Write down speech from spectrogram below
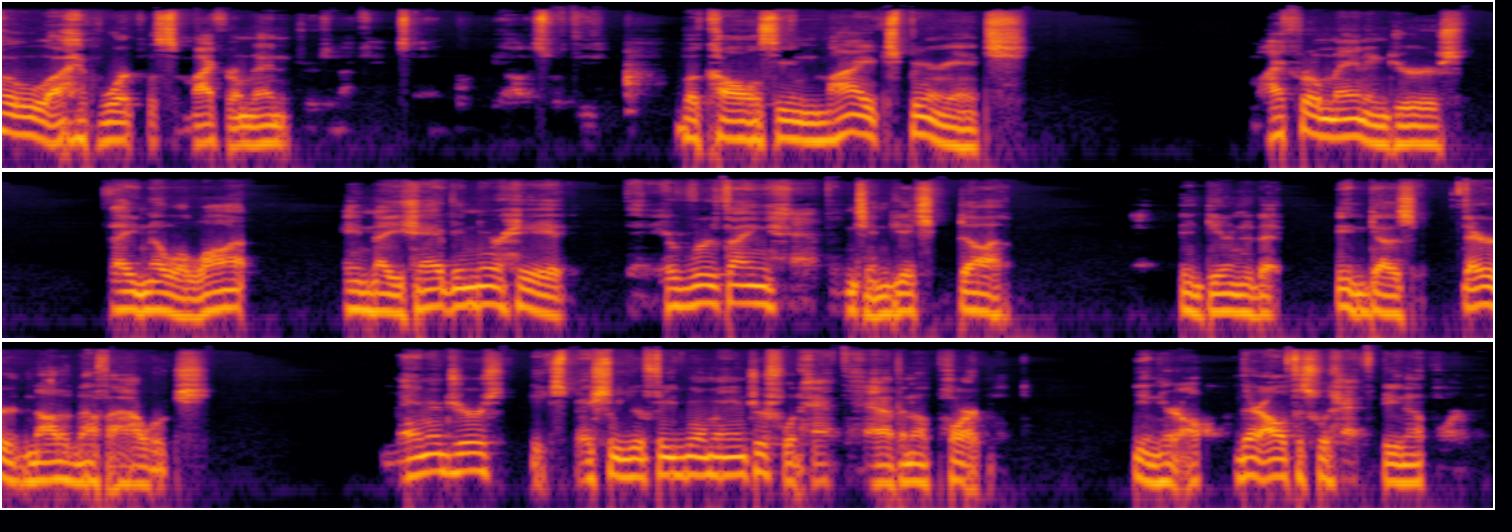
oh, I have worked with some micromanagers, and I can't stand to be honest with you, because in my experience, micromanagers they know a lot, and they have in their head that everything happens and gets done. And during the day, it does. There are not enough hours. Managers, especially your feed mill managers, would have to have an apartment in their their office would have to be an apartment.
